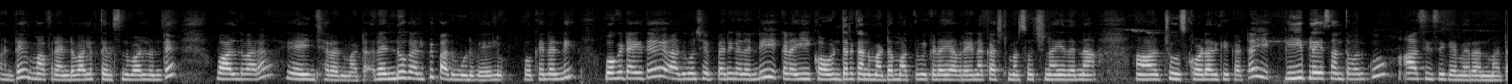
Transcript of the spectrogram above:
అంటే మా ఫ్రెండ్ వాళ్ళకి తెలిసిన వాళ్ళు ఉంటే వాళ్ళ ద్వారా వేయించారనమాట రెండు కలిపి పదమూడు వేలు. ఓకేనండి? ఒకటైతే అదిగో చెప్పాను కదండి ఇక్కడ ఈ కౌంటర్కి అనమాట మొత్తం ఇక్కడ ఎవరైనా కస్టమర్స్ వచ్చినా ఏదైనా చూసుకోవడానికి కట్ట ఈ- ఈ ప్లేస్ అంతవరకు ఆ సీసీ కెమెరా అనమాట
